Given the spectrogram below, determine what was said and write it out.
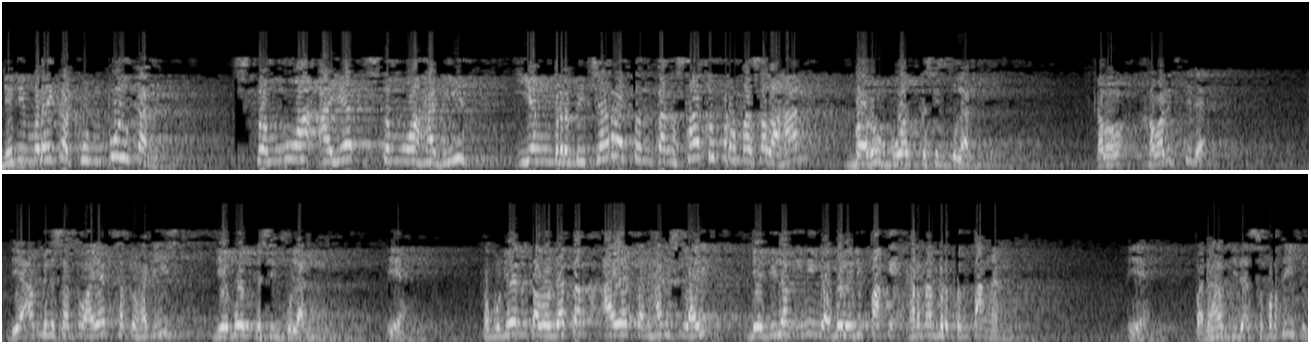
Jadi mereka kumpulkan semua ayat, semua hadis yang berbicara tentang satu permasalahan, baru buat kesimpulan. Kalau khawarij tidak. Dia ambil satu ayat, satu hadis, dia buat kesimpulan. Iya. Kemudian kalau datang ayat dan hadis lain, dia bilang ini nggak boleh dipakai karena bertentangan. Iya. Padahal tidak seperti itu.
